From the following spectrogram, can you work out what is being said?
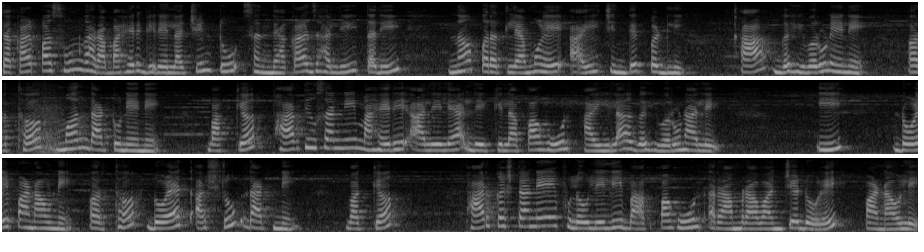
सकाळपासून घराबाहेर गेलेला चिंटू संध्याकाळ झाली तरी न परतल्यामुळे आई चिंतेत पडली. आ गहीवरून येणे. अर्थ मन दाटून येणे. वाक्य फार दिवसांनी माहेरी आलेल्या लेकीला पाहून आईला गहीवरून आले. ई डोळे पाणावणे. अर्थ डोळ्यात अश्रू दाटणे. वाक्य फार कष्टाने फुलवलेली बाग पाहून रामरावांचे डोळे पाणावले.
